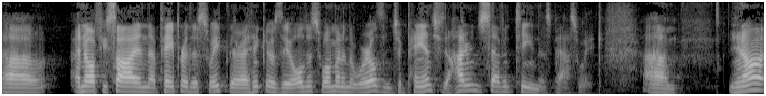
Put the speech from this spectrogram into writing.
Uh, I know if you saw in the paper this week, there, I think it was the oldest woman in the world in Japan. She's 117 this past week. Um, you know,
